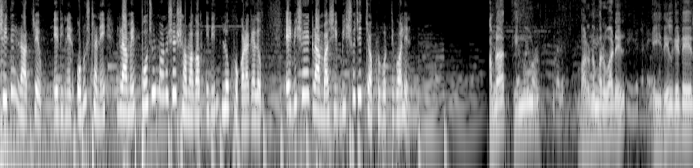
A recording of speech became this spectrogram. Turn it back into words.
শীতের রাত্রেও এদিনের অনুষ্ঠানে গ্রামের প্রচুর মানুষের সমাগম এদিন লক্ষ্য করা গেল। এই বিষয়ে গ্রামবাসী বিশ্বজিৎ চক্রবর্তী বলেন, আমরা থিঙ্গুর বারো নম্বর ওয়ার্ডের এই রেলগেটের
